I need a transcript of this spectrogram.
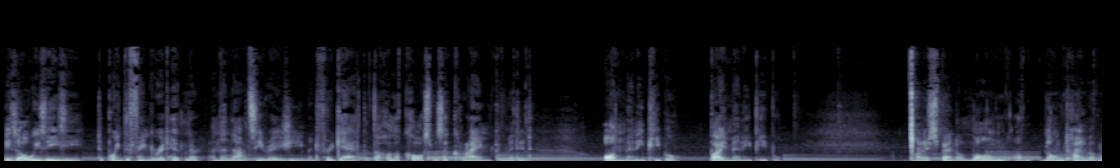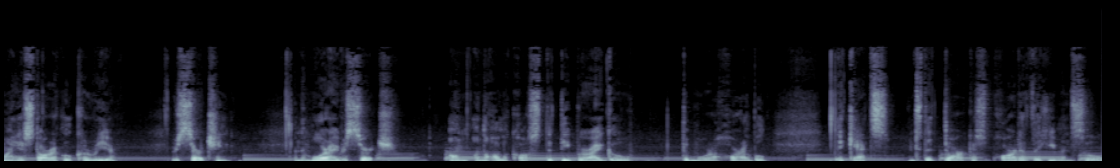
It's always easy to point the finger at Hitler and the Nazi regime and forget that the Holocaust was a crime committed on many people, by many people. And I spent a long, a long time of my historical career researching, and the more I research on, on the Holocaust, the deeper I go the more horrible it gets into the darkest part of the human soul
